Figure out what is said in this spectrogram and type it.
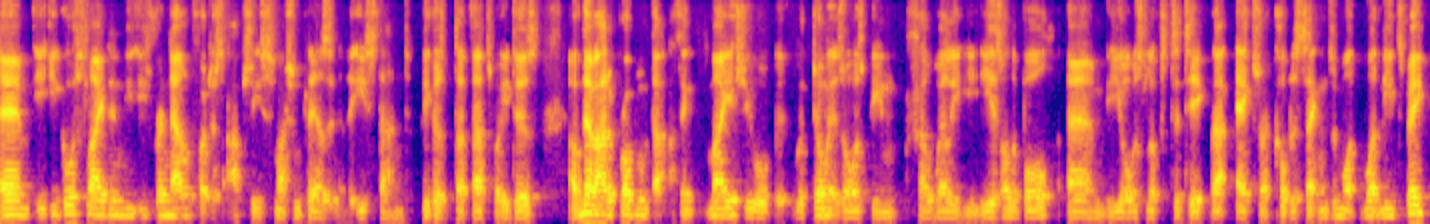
Um, he, he, goes sliding. He's renowned for just absolutely smashing players into the east stand because that, that's what he does. I've never had a problem with that. I think my issue with, Dummett has always been how well he, he is on the ball. Um, he always looks to take that extra couple of seconds and what what needs be.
